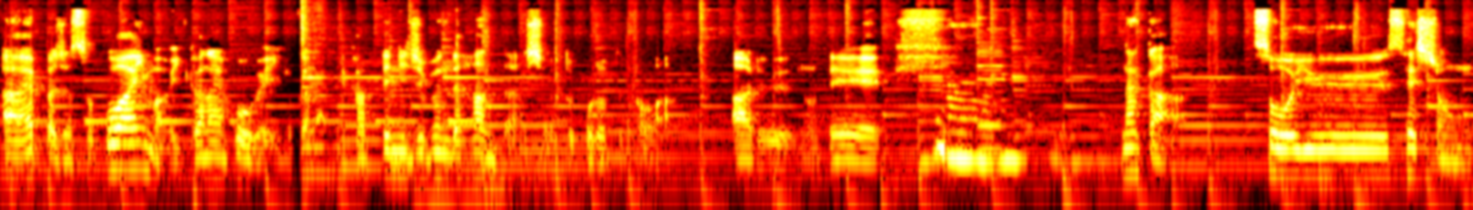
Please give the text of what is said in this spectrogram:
あやっぱじゃあそこは今は行かない方がいいのかなって勝手に自分で判断しちゃうところとかはあるので、うん、なんかそういうセッション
